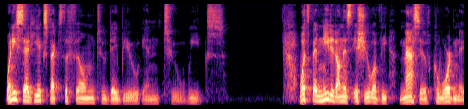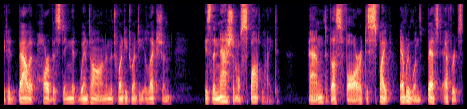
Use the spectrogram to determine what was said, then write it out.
when he said he expects the film to debut in two weeks. What's been needed on this issue of the massive, coordinated ballot harvesting that went on in the 2020 election is the national spotlight. And thus far, despite everyone's best efforts,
